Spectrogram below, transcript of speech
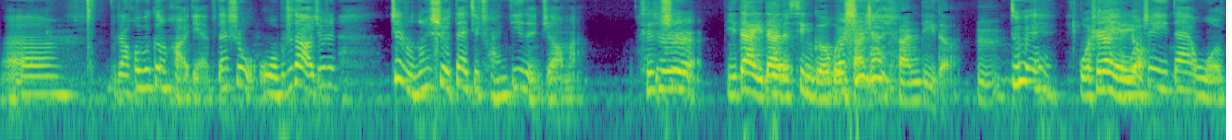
呃，不知道会不会更好一点。但是我不知道，就是这种东西是有代际传递的，你知道吗？其实是一代一代的性格会传传递的。嗯，对我身上也有。我这一代我。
